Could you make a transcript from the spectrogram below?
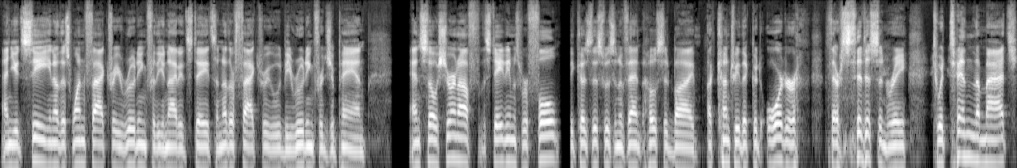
And you'd see, you know, this one factory rooting for the United States, another factory would be rooting for Japan. And so, sure enough, the stadiums were full because this was an event hosted by a country that could order their citizenry to attend the match.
